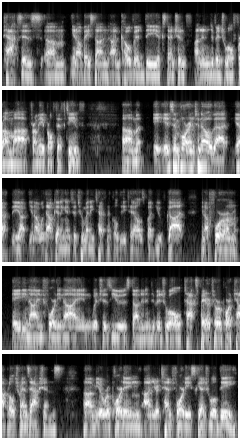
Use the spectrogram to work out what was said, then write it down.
taxes. Um, you know, based on on COVID, the extension on an individual from uh, from April 15th. Um, it, it's important to know that, yeah, the uh, you know, without getting into too many technical details, but you've got you know form 8949, which is used on an individual taxpayer to report capital transactions. Um, you're reporting on your 1040 Schedule D.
